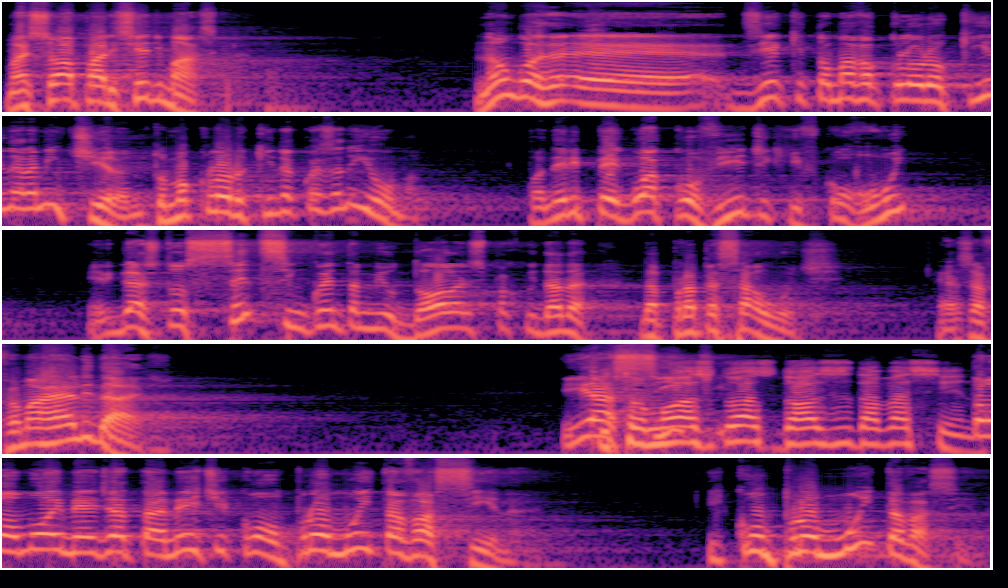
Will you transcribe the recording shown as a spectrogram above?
mas só aparecia de máscara. Não é, dizia que tomava cloroquina, era mentira. Não tomou cloroquina coisa nenhuma. Quando ele pegou a Covid, que ficou ruim, ele gastou 150 mil dólares para cuidar da, da, própria saúde. Essa foi uma realidade. E, e assim, tomou as duas doses da vacina. Tomou imediatamente e comprou muita vacina. E comprou muita vacina.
